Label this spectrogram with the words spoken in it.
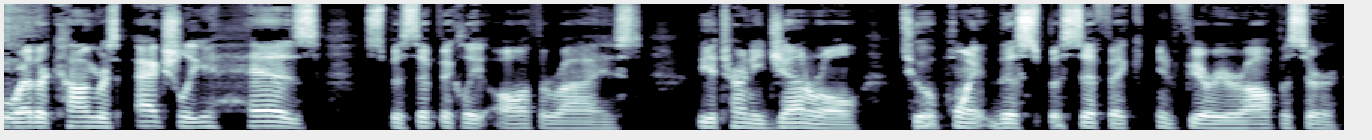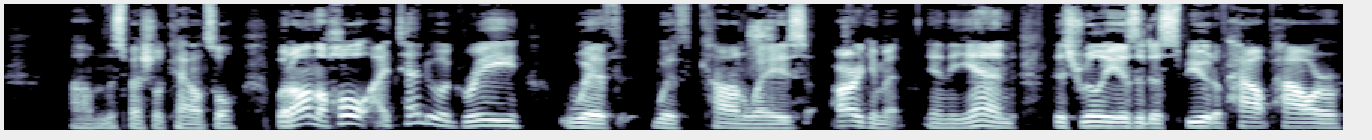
whether Congress actually has specifically authorized the Attorney General to appoint this specific inferior officer, um, the special counsel. But on the whole, I tend to agree with, with Conway's argument. In the end, this really is a dispute of how power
